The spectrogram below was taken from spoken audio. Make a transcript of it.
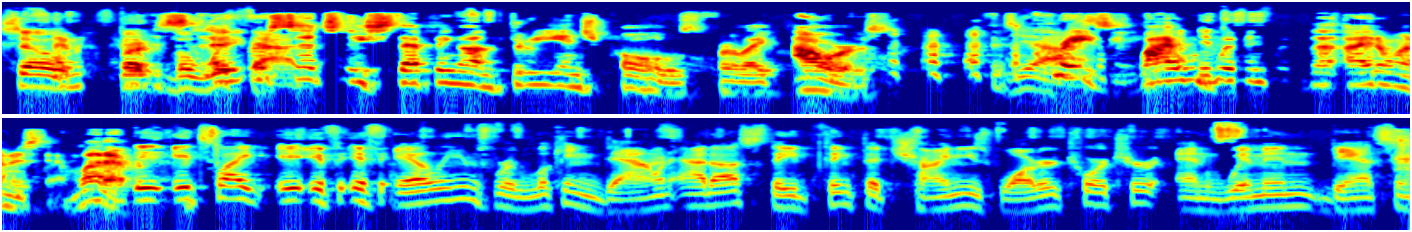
So, I mean, but, but with that, essentially stepping on three inch poles for like hours. It's yeah. crazy. Why would it's, women? I don't understand. Whatever. It, it's like if if aliens were looking down at us, they'd think that Chinese water torture and women dancing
